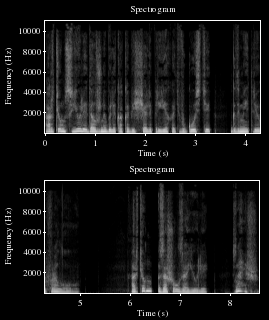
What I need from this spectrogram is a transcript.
Артем с Юлей должны были, как обещали, приехать в гости к Дмитрию Фролову. Артем зашел за Юлей. «Знаешь,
